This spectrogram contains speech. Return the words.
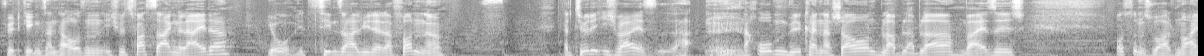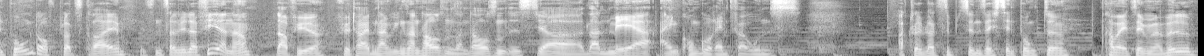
führt gegen Sandhausen. Ich würde fast sagen, leider. Jo, jetzt ziehen sie halt wieder davon, ne? Natürlich, ich weiß, nach oben will keiner schauen, bla bla bla, weiß ich. Trotzdem, es war halt nur ein Punkt auf Platz 3. Jetzt sind es halt wieder vier, ne? Dafür führt Heidenheim gegen Sandhausen. Sandhausen ist ja dann mehr ein Konkurrent für uns. Aktuell Platz 17, 16 Punkte. Kann man jetzt sehen, wie man will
